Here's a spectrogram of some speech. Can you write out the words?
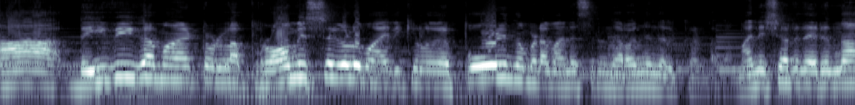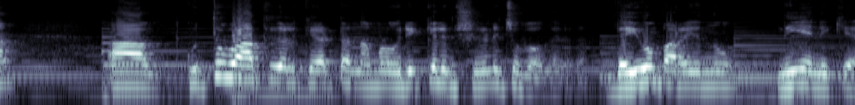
ആ ദൈവികമായിട്ടുള്ള പ്രോമിസുകളുമായിരിക്കണം എപ്പോഴും നമ്മുടെ മനസ്സിൽ നിറഞ്ഞു നിൽക്കേണ്ടത്. മനുഷ്യർ തരുന്ന കുത്തുവാക്കുകൾ കേട്ട് നമ്മൾ ഒരിക്കലും ക്ഷീണിച്ചു പോകരുത്. ദൈവം പറയുന്നു നീ എനിക്ക്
